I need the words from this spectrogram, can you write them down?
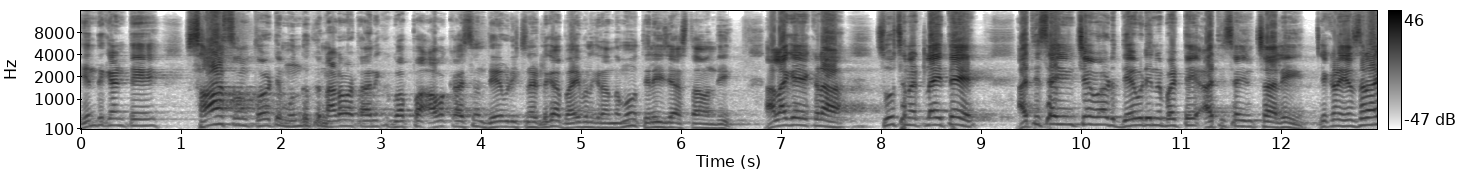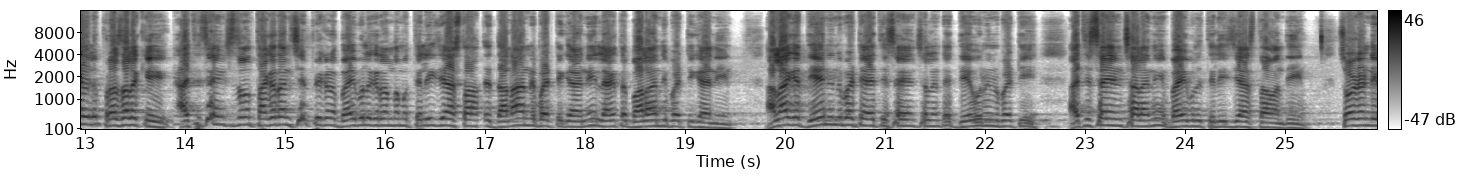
ఎందుకంటే సాహసంతో ముందుకు నడవటానికి గొప్ప అవకాశం దేవుడిచ్చినట్లుగా బైబిల్ గ్రంథము తెలియజేస్తూ ఉంది. అలాగే ఇక్కడ చూసినట్లయితే అతిశయించేవాడు దేవుడిని బట్టి అతిశయించాలి. ఇక్కడ ఇజ్రాయిల్ ప్రజలకి అతిశయించడం తగదని చెప్పి ఇక్కడ బైబిల్ గ్రంథము తెలియజేస్తా. ఉంది ధనాన్ని బట్టి కానీ లేకపోతే బలాన్ని బట్టి కానీ అలాగే దేనిని బట్టి అతిశయించాలంటే దేవునిని బట్టి అతిశయించాలని బైబిల్ తెలియజేస్తా ఉంది. చూడండి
